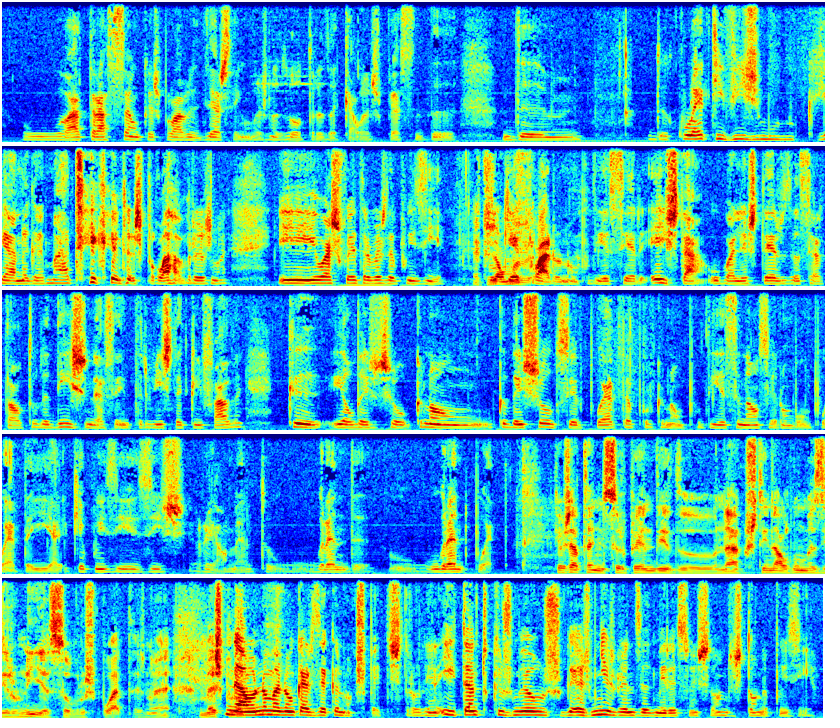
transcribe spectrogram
a atração que as palavras exercem umas nas outras, aquela espécie de- de de coletivismo no que há na gramática nas palavras, não é? E eu acho que foi através da poesia. É que já uma- é claro, não podia ser. Aí está, o Balhasteres, a certa altura, diz nessa entrevista que lhe fazem que ele deixou, que não, que deixou de ser poeta porque não podia senão ser um bom poeta e é- que a poesia exige realmente o grande, o, o grande poeta. Que eu já tenho surpreendido na Agostina algumas ironias sobre os poetas, não é? Mas por Não, não, mas não quer dizer que eu não respeito extraordinário. E tanto que os meus, as minhas grandes admirações são, estão na poesia.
